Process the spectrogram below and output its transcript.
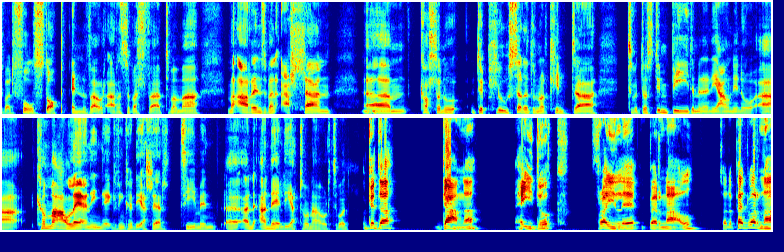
bod, full stop enfawr ar y sefyllfa. Mae ma, ma Arons yn allan Um, collon nhw diplws ar y drwnod cynta, does dim byd yn mynd yn iawn i nhw, a cymalau yn unig fi'n credu allai'r tîm yn uh, an anelu ato nawr. Gyda Gana, Heidwc, Fraile, Bernal, y pedwar na,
